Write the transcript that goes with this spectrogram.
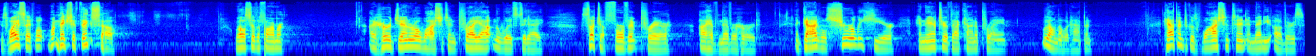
His wife said, Well, what makes you think so? Well, said the farmer, I heard General Washington pray out in the woods today. Such a fervent prayer I have never heard. And God will surely hear and answer that kind of praying. We all know what happened. It happened because Washington and many others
